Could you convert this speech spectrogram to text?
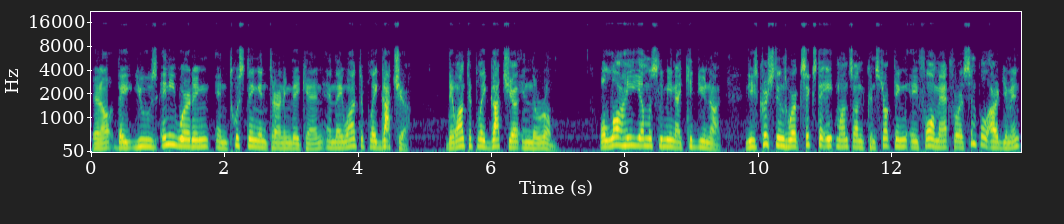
You know, they use any wording and twisting and turning they can, and they want to play gotcha. They want to play gotcha in the room. Wallahi, ya Muslimin, I kid you not. These Christians work six to eight months on constructing a format for a simple argument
